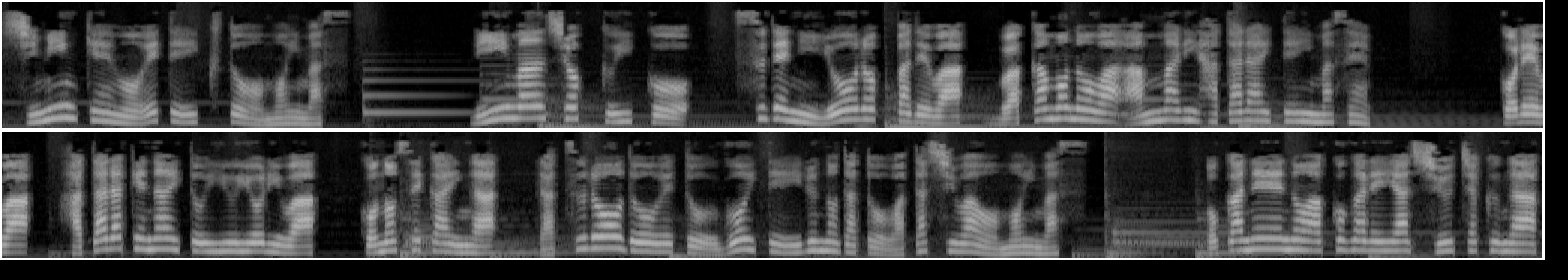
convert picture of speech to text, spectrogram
市民権を得ていくと思います。リーマンショック以降、すでにヨーロッパでは若者はあんまり働いていません。これは働けないというよりは、この世界が脱労働へと動いているのだと私は思います。お金への憧れや執着が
